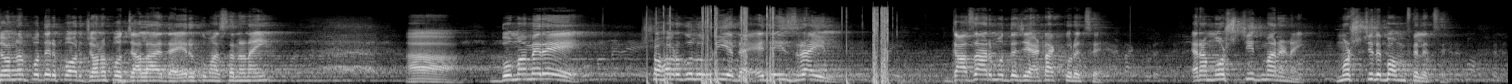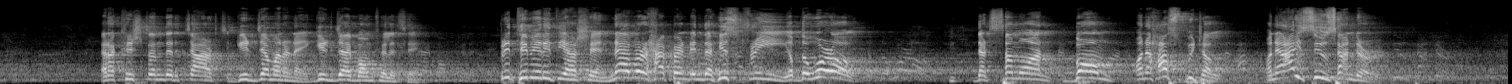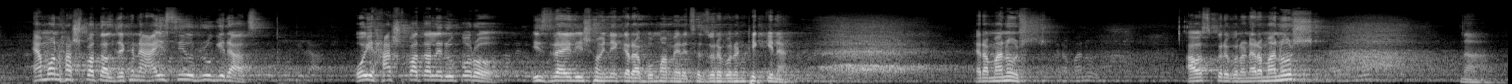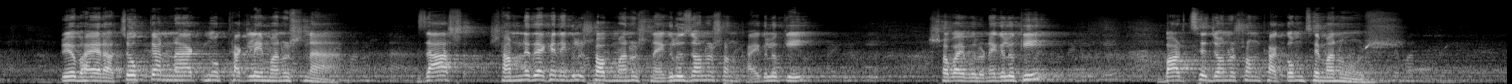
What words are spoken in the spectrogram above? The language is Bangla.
জনপদের পর জনপদ জ্বালায় দেয়, এরকম আছে না নাই? বোমা মেরে শহরগুলো উড়িয়ে দেয়। এই যে ইসরায়েল গাজার মধ্যে যে অ্যাটাক করেছে, এরা মসজিদ মানে নাই, মসজিদে বম ফেলেছে। এরা খ্রিস্টানদের চার্চ গির্জা মানে নাই, গির্জায় বম ফেলেছে। পৃথিবীর ইতিহাসে never happened in the history of the world that someone bombed on a hospital, on a ICU center এমন হাসপাতাল যেখানে আইসিইউর রোগীরা আছে। ওই হাসপাতালের উপরও ইসরায়েলি সৈনিকেরা বোমা মেরেছে, জোরে বলেন ঠিক কিনা? এরা মানুষ? আওয়াজ করে বলেন, এরা মানুষ? না। প্রিয় ভাইয়েরা, চোখ কান নাক মুখ থাকলেই মানুষ না। যা সামনে দেখেন এগুলো সব মানুষ না, এগুলো জনসংখ্যা। এগুলো কি? সবাই বলুন, এগুলো কি? বাড়ছে জনসংখ্যা, কমছে মানুষ।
